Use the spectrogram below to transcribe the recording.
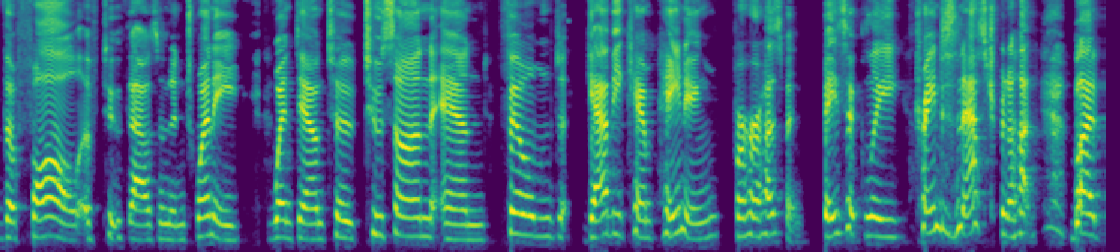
the fall of 2020 went down to tucson and filmed gabby campaigning for her husband basically trained as an astronaut, but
